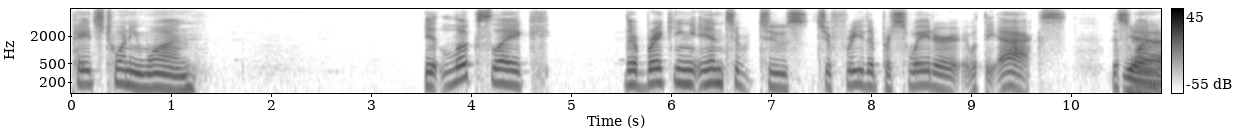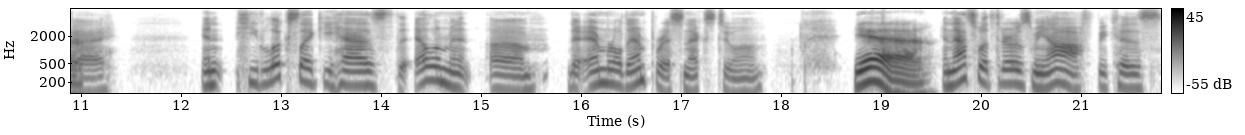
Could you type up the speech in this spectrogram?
page 21, it looks like they're breaking in to, to, to free the Persuader with the axe. This one guy. And he looks like he has the element, um, the Emerald Empress next to him. Yeah. And that's what throws me off because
